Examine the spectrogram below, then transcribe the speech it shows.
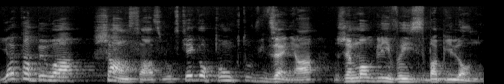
Jaka była szansa z ludzkiego punktu widzenia, że mogli wyjść z Babilonu?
